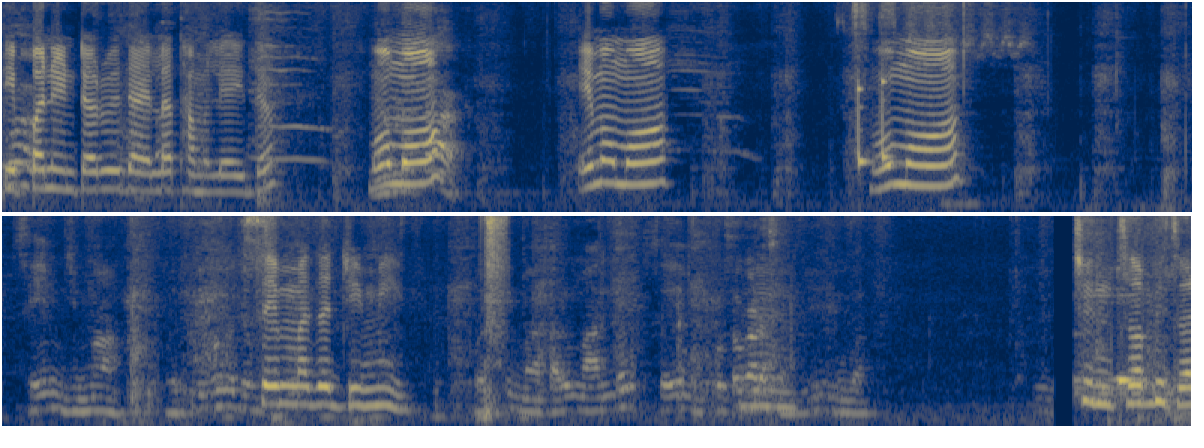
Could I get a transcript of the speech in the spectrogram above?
ती पण इंटरव्ह्यू द्यायला थांबली आहे इथं. मोमो. ए मोमो. मोमो. सेम जिमा. सेम माझं जिमी. वरती मा- खालून मान बघ सेम फोटो काढ उभा. चिंच भिजत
